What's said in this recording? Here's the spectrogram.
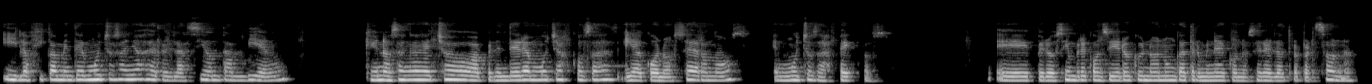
y lógicamente muchos años de relación también que nos han hecho aprender a muchas cosas y a conocernos en muchos aspectos. Eh, pero siempre considero que uno nunca termina de conocer a la otra persona.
